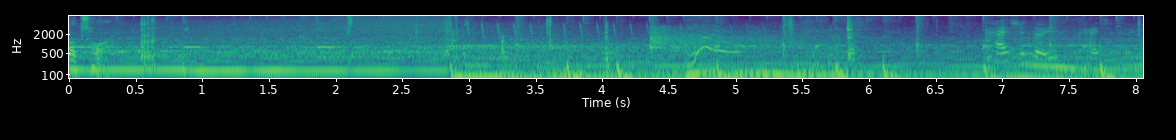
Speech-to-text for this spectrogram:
发船，开心的意思，开心的意思。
